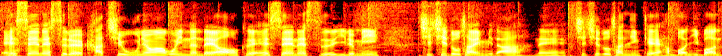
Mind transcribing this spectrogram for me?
SNS를 같이 운영하고 있는데요. 그 SNS 이름이 치치도사입니다. 네, 치치도사님께 한번 이번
